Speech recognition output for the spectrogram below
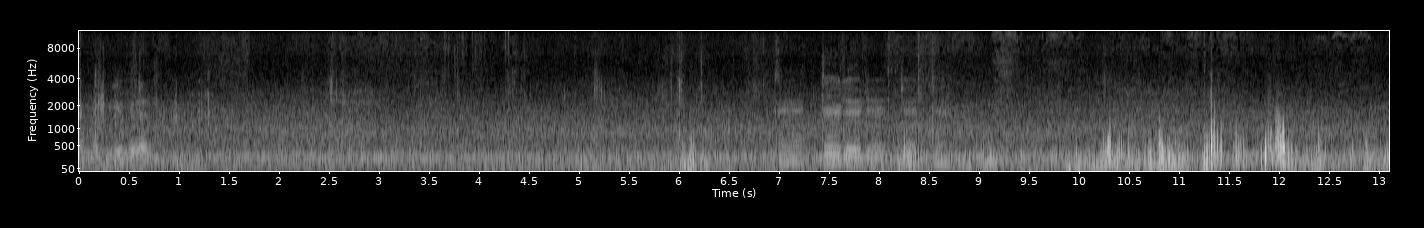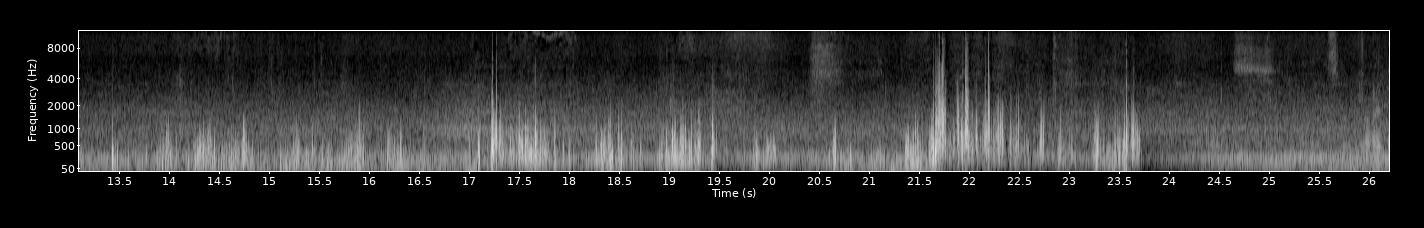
A good view here. Do, do, do, do, do, do. That's, that's like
